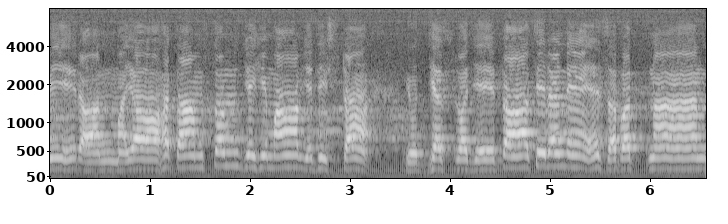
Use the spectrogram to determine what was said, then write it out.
వీరాన్మయా హతాం స్వం జహిమా వ్యధిష్ట యుద్ధస్వజేతాశిరణే సపత్నాన్.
